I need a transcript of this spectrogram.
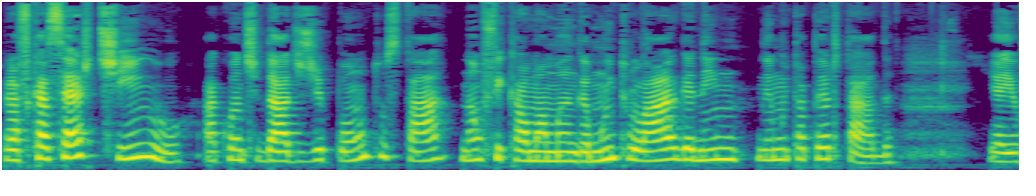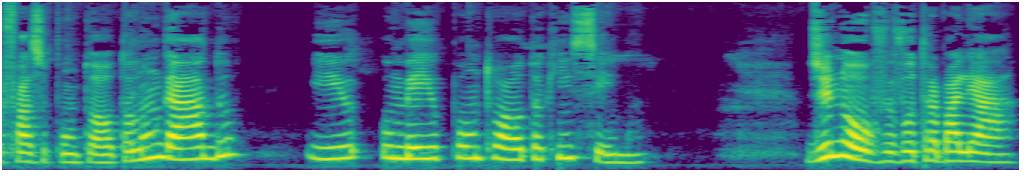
Pra ficar certinho a quantidade de pontos, tá? Não ficar uma manga muito larga, nem, nem muito apertada. E aí, eu faço o ponto alto alongado e o meio ponto alto aqui em cima. De novo, eu vou trabalhar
